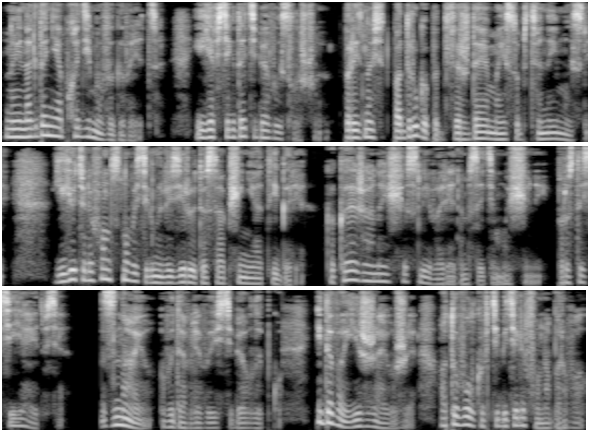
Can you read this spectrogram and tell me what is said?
но иногда необходимо выговориться. И я всегда тебя выслушаю», — произносит подруга, подтверждая мои собственные мысли. Ее телефон снова сигнализирует о сообщении от Игоря. Какая же она счастлива рядом с этим мужчиной. Просто сияет вся. «Знаю», — выдавливаю из себя улыбку. «И давай, езжай уже, а то Волков тебе телефон оборвал.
